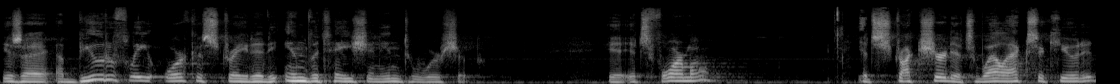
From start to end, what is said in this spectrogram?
is a, a beautifully orchestrated invitation into worship. It, it's formal, it's structured, it's well executed,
